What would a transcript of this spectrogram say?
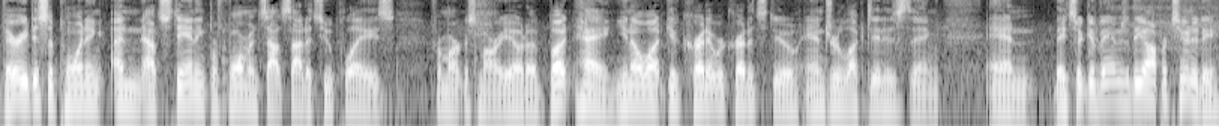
very disappointing. An outstanding performance outside of two plays for Marcus Mariota. But hey, you know what? Give credit where credit's due. Andrew Luck did his thing, and they took advantage of the opportunity.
